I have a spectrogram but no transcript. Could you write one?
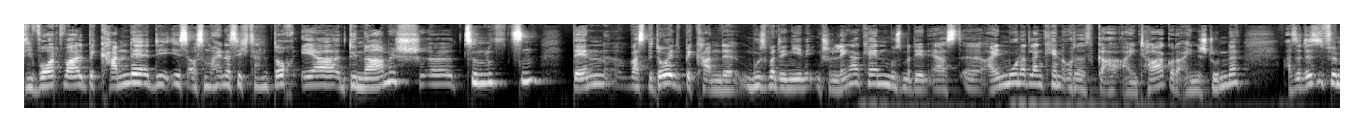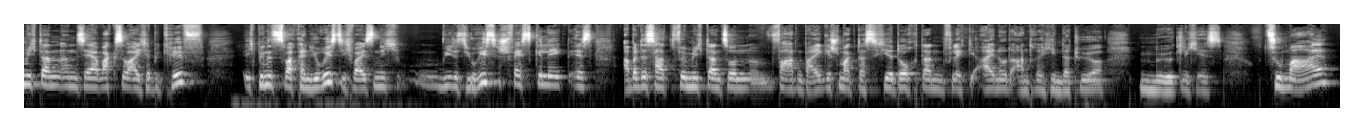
die Wortwahl Bekannte, die ist aus meiner Sicht dann doch eher dynamisch äh, zu nutzen. Denn was bedeutet Bekannte? Muss man denjenigen schon länger kennen? Muss man den erst äh, einen Monat lang kennen oder gar einen Tag oder eine Stunde? Also das ist für mich dann ein sehr wachsweicher Begriff. Ich bin jetzt zwar kein Jurist, ich weiß nicht, wie das juristisch festgelegt ist, aber das hat für mich dann so einen faden Beigeschmack, dass hier doch dann vielleicht die eine oder andere Hintertür möglich ist. Zumal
